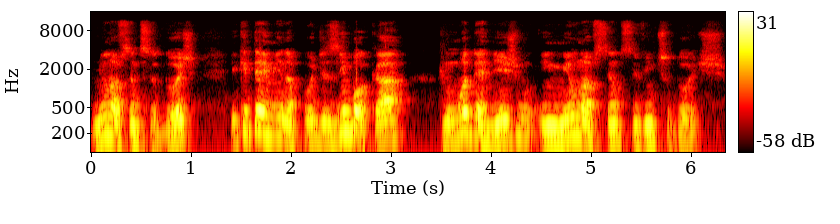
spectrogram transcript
1902 e que termina por desembocar no modernismo em 1922.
